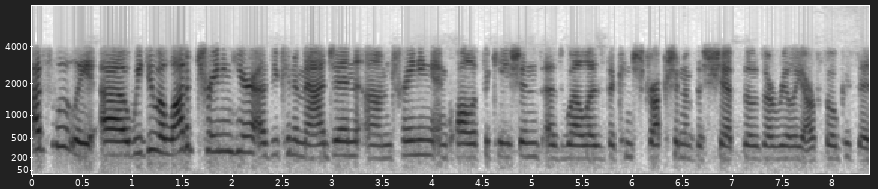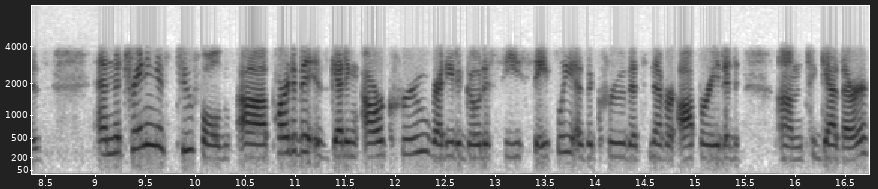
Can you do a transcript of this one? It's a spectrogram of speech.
Absolutely. Uh, we do a lot of training here, as you can imagine, um, training and qualifications, as well as the construction of the ship. Those are really our focuses. And the training is twofold. Uh, part of it is getting our crew ready to go to sea safely as a crew that's never operated um, together.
